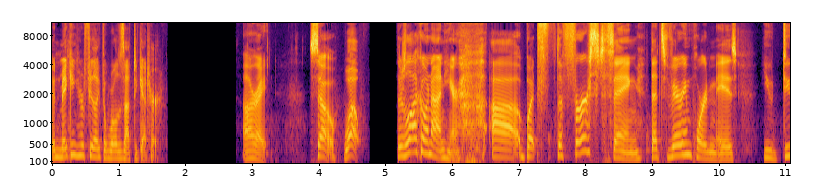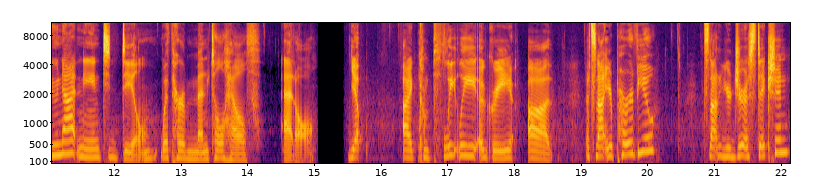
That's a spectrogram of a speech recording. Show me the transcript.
and making her feel like the world is out to get her. All right. So Whoa. there's a lot going on here. Uh, but f- the first thing that's very important is you do not need to deal with her mental health at all. Yep. I completely agree. Uh, that's not your purview. It's not your jurisdiction.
